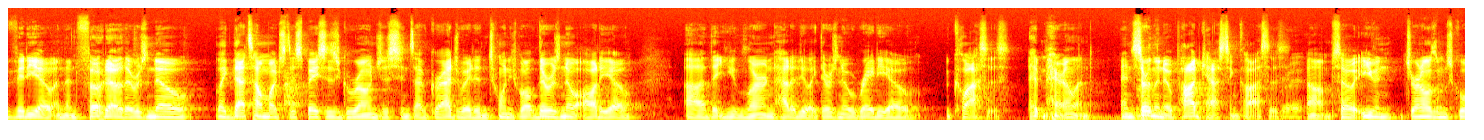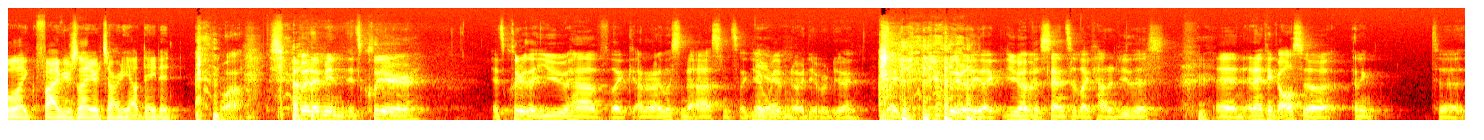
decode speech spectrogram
video, and then photo. There was no like that's how much the space has grown just since I've graduated in 2012. There was no audio uh, that you learned how to do. Like there was no radio classes at Maryland, and certainly no podcasting classes. Right. Um, so even journalism school, like five years later, it's already outdated. Wow. But I mean, it's clear. It's clear that you have like I don't know. I listen to us and it's like yeah, Yeah. we have no idea what we're doing. Like you clearly like you have a sense of like how to do this, and and I think also I think to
